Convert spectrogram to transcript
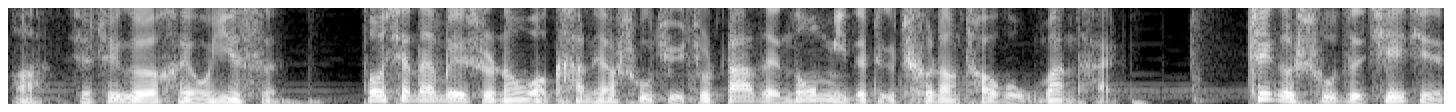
啊，其实这个很有意思。到现在为止呢，我看了一下数据，就是搭载 Nomi 的这个车辆超过五万台，这个数字接近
